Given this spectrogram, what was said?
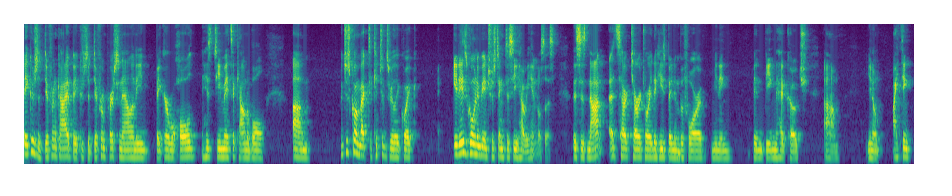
Baker's a different guy. Baker's a different personality. Baker will hold his teammates accountable. Um, just going back to Kitchens really quick, it is going to be interesting to see how he handles this. This is not a ter- territory that he's been in before, meaning been being the head coach. Um, you know, I think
